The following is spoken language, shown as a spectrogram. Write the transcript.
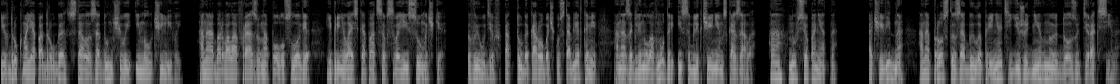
И вдруг моя подруга стала задумчивой и молчаливой. Она оборвала фразу на полуслове и принялась копаться в своей сумочке. Выудив оттуда коробочку с таблетками, она заглянула внутрь и с облегчением сказала, «А, ну все понятно». Очевидно, она просто забыла принять ежедневную дозу тироксина.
